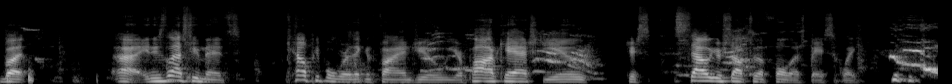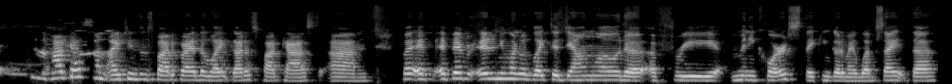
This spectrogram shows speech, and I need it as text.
but in these last few minutes tell people where they can find you, your podcast, you just sell yourself to the fullest, basically. the podcast on iTunes and Spotify, the Light Goddess podcast. Um, but if, if ever, anyone would like to download a, a free mini course, they can go to my website, the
